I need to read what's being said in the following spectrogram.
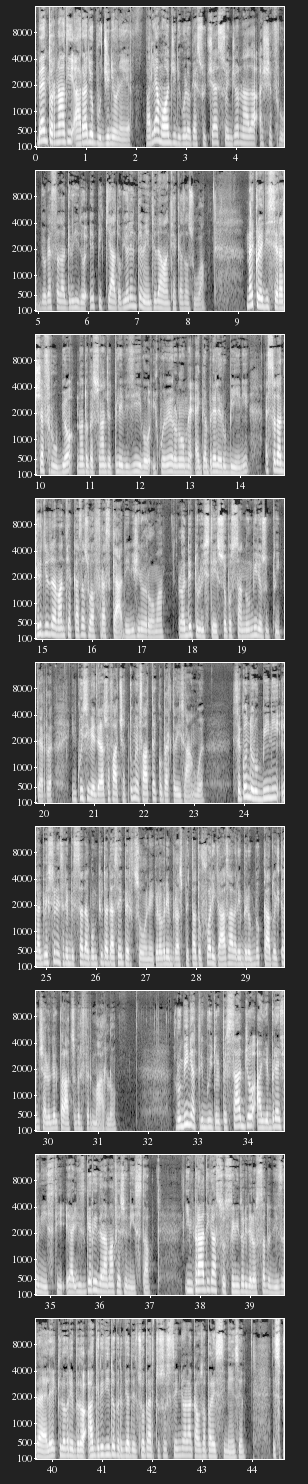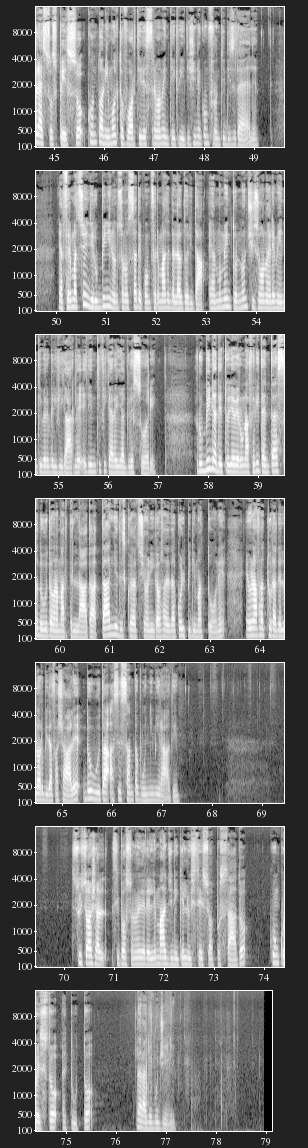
Bentornati a Radio Bugini On Air. Parliamo oggi di quello che è successo in giornata a Chef Rubio, che è stato aggredito e picchiato violentemente davanti a casa sua. Mercoledì sera Chef Rubio, noto personaggio televisivo il cui vero nome è Gabriele Rubini, è stato aggredito davanti a casa sua a Frascati, vicino Roma. Lo ha detto lui stesso postando un video su Twitter in cui si vede la sua faccia tumefatta e coperta di sangue. Secondo Rubini, l'aggressione sarebbe stata compiuta da sei persone che lo avrebbero aspettato fuori casa e avrebbero bloccato il cancello del palazzo per fermarlo. Rubini ha attribuito il pestaggio agli ebrei sionisti e agli sgherri della mafia sionista, in pratica sostenitori dello Stato di Israele che lo avrebbero aggredito per via del suo aperto sostegno alla causa palestinese, espresso spesso con toni molto forti ed estremamente critici nei confronti di Israele. Le affermazioni di Rubini non sono state confermate dalle autorità e al momento non ci sono elementi per verificarle e identificare gli aggressori. Rubini ha detto di avere una ferita in testa dovuta a una martellata, tagli ed escoriazioni causate da colpi di mattone e una frattura dell'orbita faciale dovuta a 60 pugni mirati. Sui social si possono vedere le immagini che lui stesso ha postato. Con questo è tutto da Radio Bugini.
